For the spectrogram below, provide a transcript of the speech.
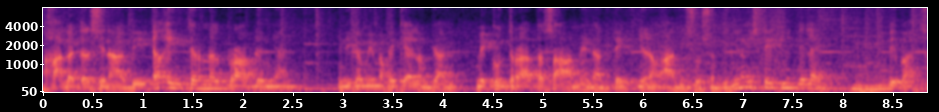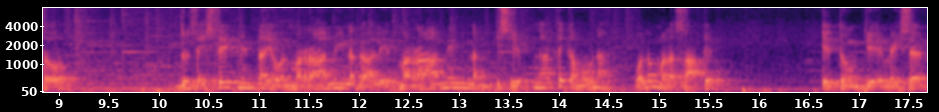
Akagad ang sinabi, ah, internal problem yan. Hindi kami makikialam dyan. May kontrata sa amin ang tape nyo ng aming susundin. Yun ang statement nila eh. Di ba? So, doon sa statement na yon, maraming nagalit, maraming nag-isip na, teka muna, walang malasakit itong GMA7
